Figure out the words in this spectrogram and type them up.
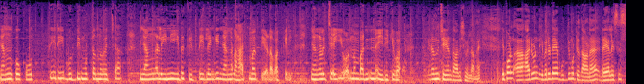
ഞങ്ങൾക്ക് ഒത്തിരി ബുദ്ധിമുട്ടെന്ന് വെച്ചാൽ ഞങ്ങൾ ഇനി ഇത് കിട്ടിയില്ലെങ്കിൽ ഞങ്ങൾ ആത്മഹത്യയുടെ വക്കിൽ. ഞങ്ങൾ ചെയ്യുമെന്നും തന്നെ ഇരിക്കുക ഇതൊന്നും ചെയ്യേണ്ട ആവശ്യമില്ല അമ്മേ. ഇപ്പോൾ അരുൺ ഇവരുടെ ബുദ്ധിമുട്ട് ഇതാണ്. ഡയാലിസിസ്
